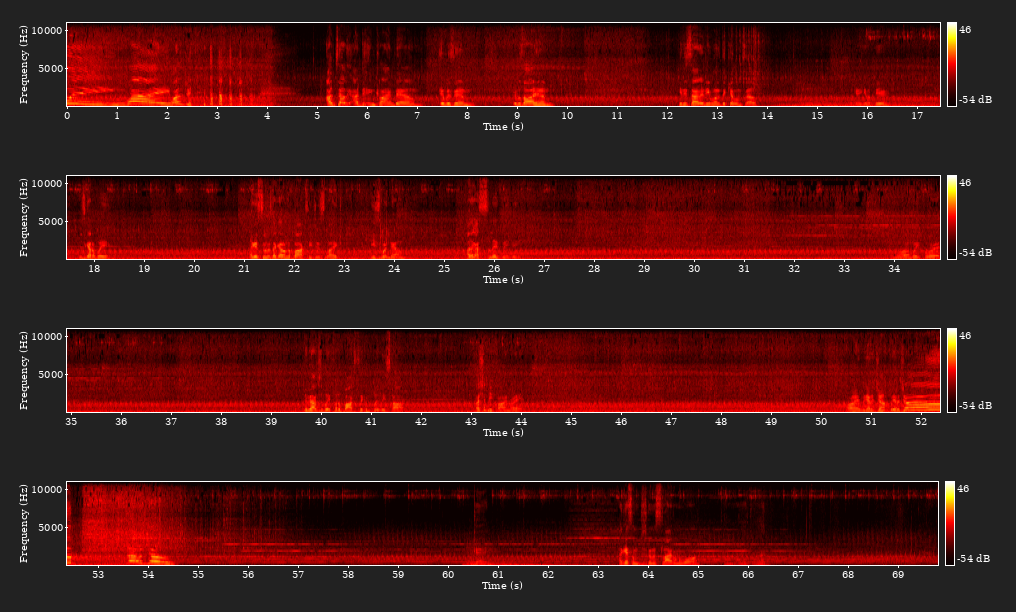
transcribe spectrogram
You... I'm telling you, I didn't climb down. It was him. It was all him. He decided he wanted to kill himself. Okay, get up here. You just gotta wait. Like as soon as I got on the box, he just like, he just went down. I think I slid maybe. Wait for it. Maybe I'll just wait for the box to completely stop. That should be fine, right? Alright, we gotta jump. We gotta jump! Oh, let's go! I guess I'm just gonna slide on the wall. Oh my god.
